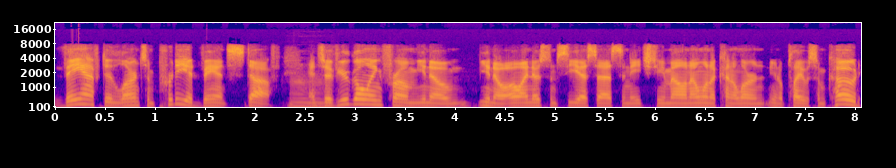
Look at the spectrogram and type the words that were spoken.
they have to learn some pretty advanced stuff mm. and so if you're going from you know you know oh i know some css and html and i want to kind of learn you know play with some code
